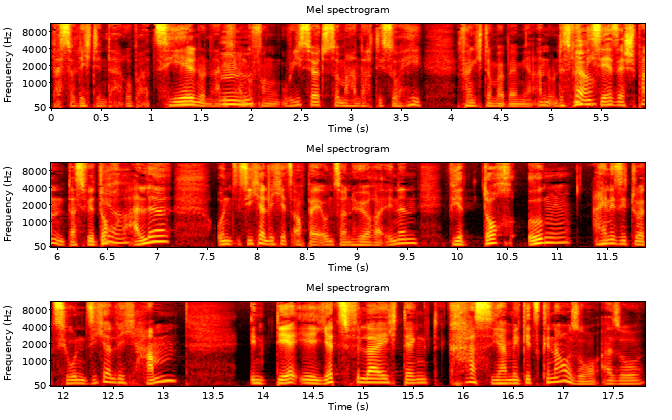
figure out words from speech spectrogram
was soll ich denn darüber erzählen? Und dann habe ich Mhm. angefangen, Research zu machen, dachte ich so, hey, fange ich doch mal bei mir an. Und das fand Ja. ich sehr, sehr spannend, dass wir doch alle und sicherlich jetzt auch bei unseren HörerInnen, wir doch irgendeine Situation sicherlich haben, in der ihr jetzt vielleicht denkt, krass, ja, mir geht's genauso. Also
